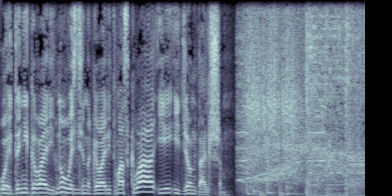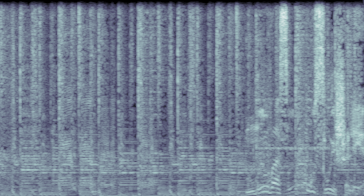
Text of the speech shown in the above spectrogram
Ой, да не говори. Новости наговорит Москва и идем дальше. «Мы вас услышали».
